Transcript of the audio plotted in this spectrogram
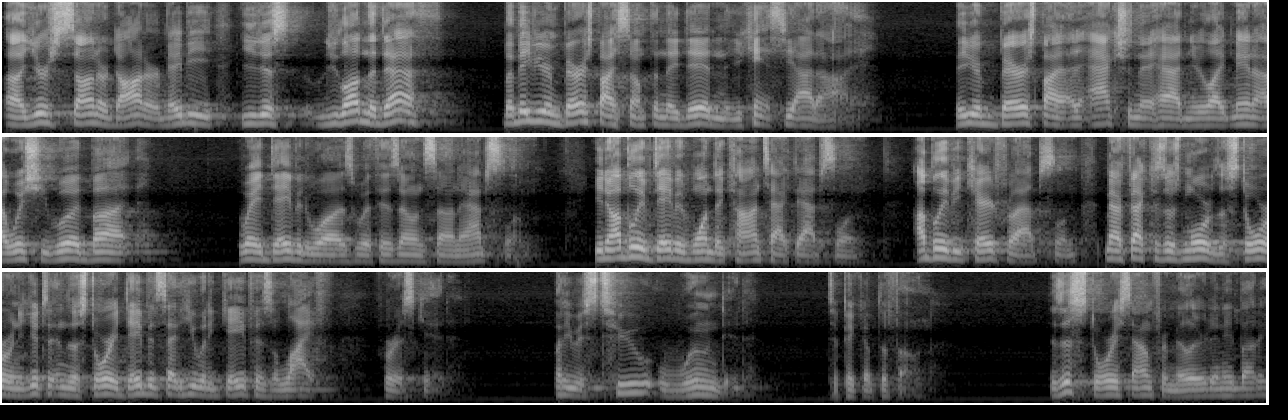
uh, your son or daughter, maybe you just you love them to death, but maybe you're embarrassed by something they did and you can't see eye to eye. Maybe you're embarrassed by an action they had, and you're like, man, I wish you would, but the way David was with his own son Absalom. You know, I believe David wanted to contact Absalom. I believe he cared for Absalom. Matter of fact, because there's more to the story. When you get to the end of the story, David said he would have gave his life for his kid. But he was too wounded to pick up the phone. Does this story sound familiar to anybody?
